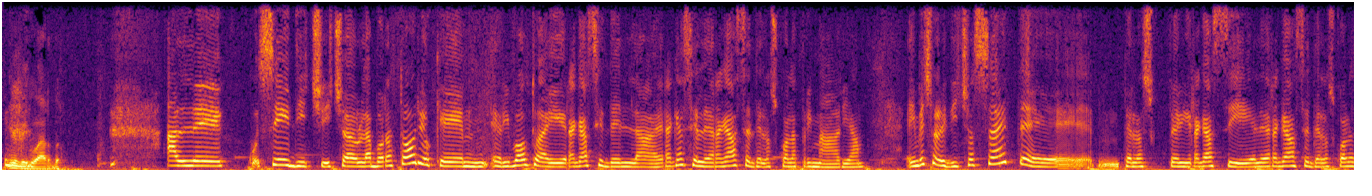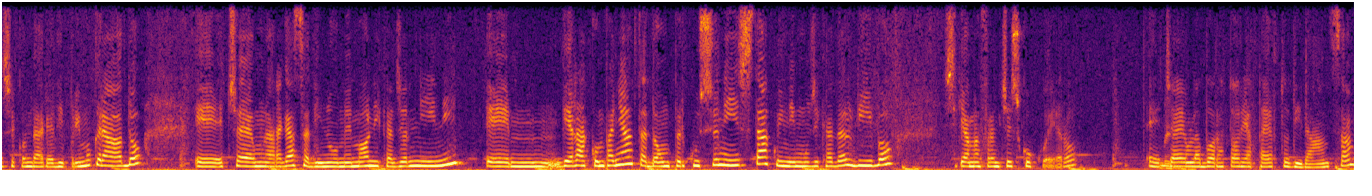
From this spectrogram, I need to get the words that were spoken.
Io vi guardo. Alle 16 c'è un laboratorio che mh, è rivolto ai ragazzi, della, ai ragazzi e alle ragazze della scuola primaria e invece alle 17 mh, per, la per i ragazzi e le ragazze della scuola secondaria di primo grado c'è una ragazza di nome Monica Giannini e mh, verrà accompagnata da un percussionista, quindi musica dal vivo, si chiama Francesco Quero e c'è un laboratorio aperto di danza.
